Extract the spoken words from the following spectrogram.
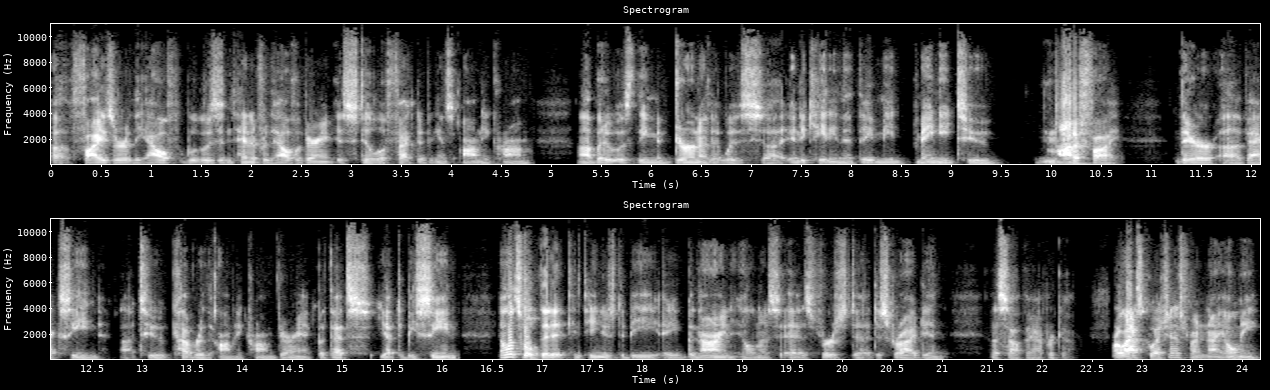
Pfizer, the alpha was intended for the alpha variant, is still effective against Omicron. uh, but it was the Moderna that was uh, indicating that they may, may need to modify their uh, vaccine uh, to cover the Omicron variant, but that's yet to be seen. And let's hope that it continues to be a benign illness as first uh, described in uh, South Africa. Our last question is from Naomi.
